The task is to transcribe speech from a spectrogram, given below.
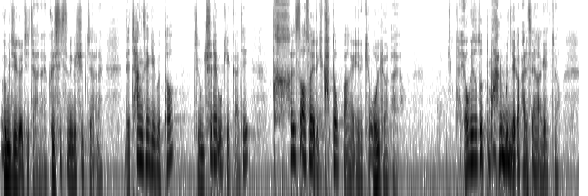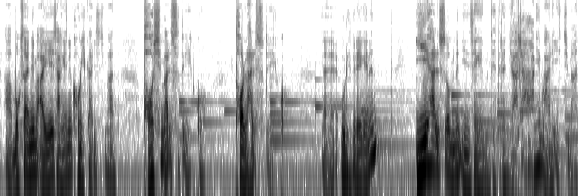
움직여지지 않아요. 글씨 쓰는 게 쉽지 않아요. 근데 창세기부터 지금 출애굽기까지 털 써서 이렇게 카톡방에 이렇게 올려놔요. 자, 여기서도 또 많은 문제가 발생하겠죠. 아, 목사님 아이의 장애는 거기까지지만 더 심할 수도 있고 덜 할 수도 있고 에, 우리들에게는 이해할 수 없는 인생의 문제들은 여전히 많이 있지만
